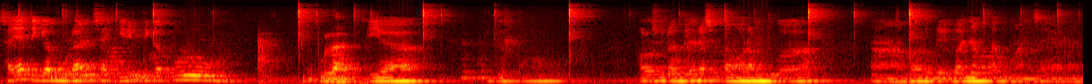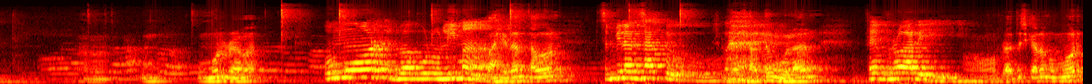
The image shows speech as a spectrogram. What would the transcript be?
saya tiga bulan saya kirim 30 Bulan. iya 30 kalau sudah beres utang orang tua nah baru deh banyak tabungan saya nanti. Eh, um- umur berapa? Umur 25 Lahiran tahun? 91 91 bulan. Februari. Oh, berarti sekarang umur?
